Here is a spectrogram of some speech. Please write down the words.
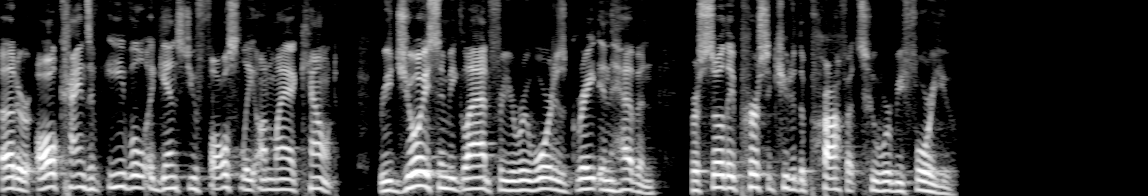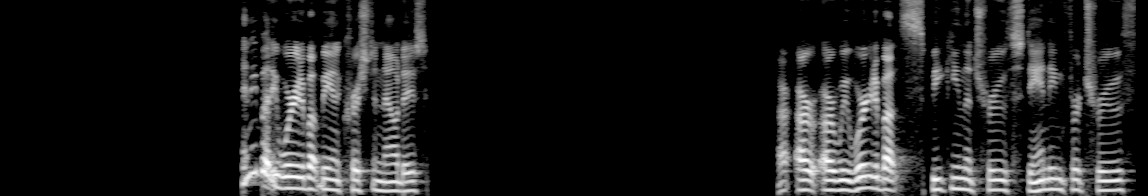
utter all kinds of evil against you falsely on my account. Rejoice and be glad, for your reward is great in heaven, for so they persecuted the prophets who were before you. Anybody worried about being a Christian nowadays? Are, are, are we worried about speaking the truth, standing for truth?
